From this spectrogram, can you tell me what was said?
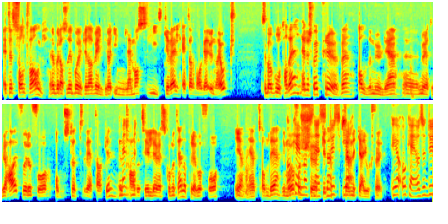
Etter et sånt valg, eh, hvor altså de borgerlige da velger å innlemme oss likevel etter at valget er unnagjort, skal vi bare godta det, eller skal vi prøve alle mulige uh, muligheter vi har for å få omstøtt vedtaket? Men, ta det til EØS-komiteen og prøve å få enighet om det. Vi må okay, jo forsøke Maxnes, det, selv om det ikke er gjort før. Ja, ok, altså Du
